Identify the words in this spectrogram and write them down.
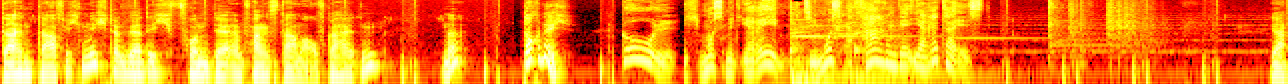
Dahin darf ich nicht, dann werde ich von der Empfangsdame aufgehalten. Ne? Doch nicht. Goal, ich muss mit ihr reden. Sie muss erfahren, wer ihr Retter ist. Ja,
